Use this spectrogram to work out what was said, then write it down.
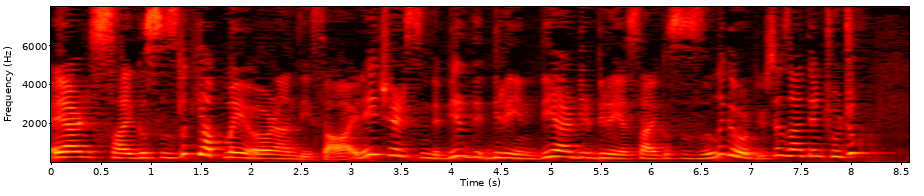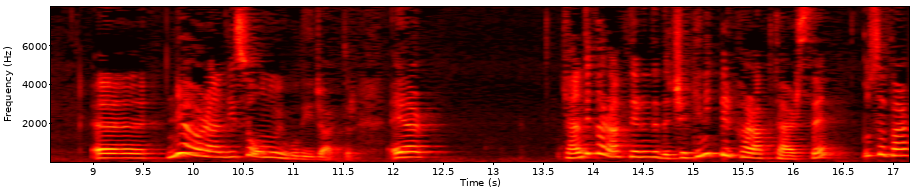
Eğer saygısızlık yapmayı öğrendiyse aile içerisinde bir bireyin diğer bir bireye saygısızlığını gördüyse zaten çocuk e, ne öğrendiyse onu uygulayacaktır. Eğer kendi karakterinde de çekinik bir karakterse bu sefer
